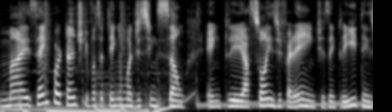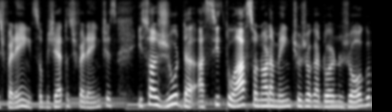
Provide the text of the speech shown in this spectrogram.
Mas é importante que você tenha uma distinção entre ações diferentes, entre itens diferentes, objetos diferentes. Isso ajuda a situar sonoramente o jogador no jogo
